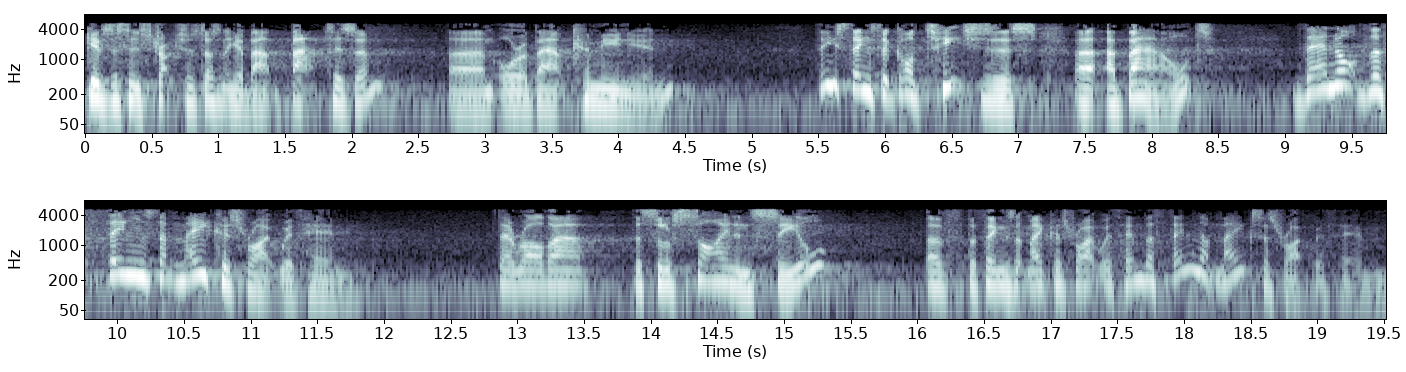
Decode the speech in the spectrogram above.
gives us instructions, doesn't he, about baptism. um, or about communion, these things that God teaches us uh, about, they're not the things that make us right with Him. They're rather the sort of sign and seal of the things that make us right with Him. The thing that makes us right with Him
